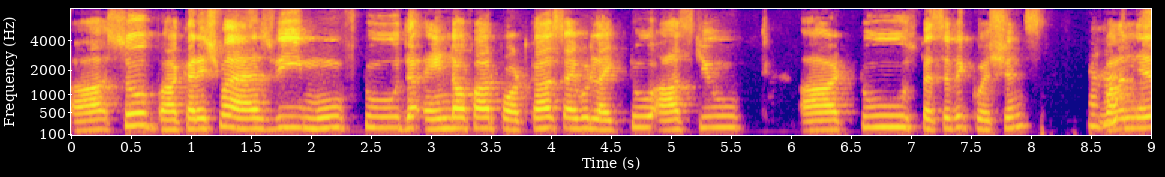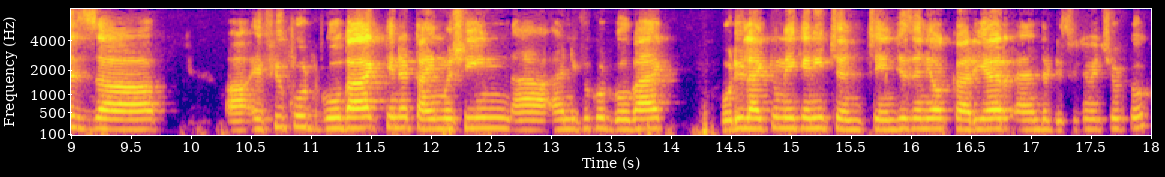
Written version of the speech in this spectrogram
Uh, so, uh, Karishma, as we move to the end of our podcast, I would like to ask you uh, two specific questions. Uh-huh. One is uh, if you could go back in a time machine uh, and if you could go back, would you like to make any ch- changes in your career and the decision which you took?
